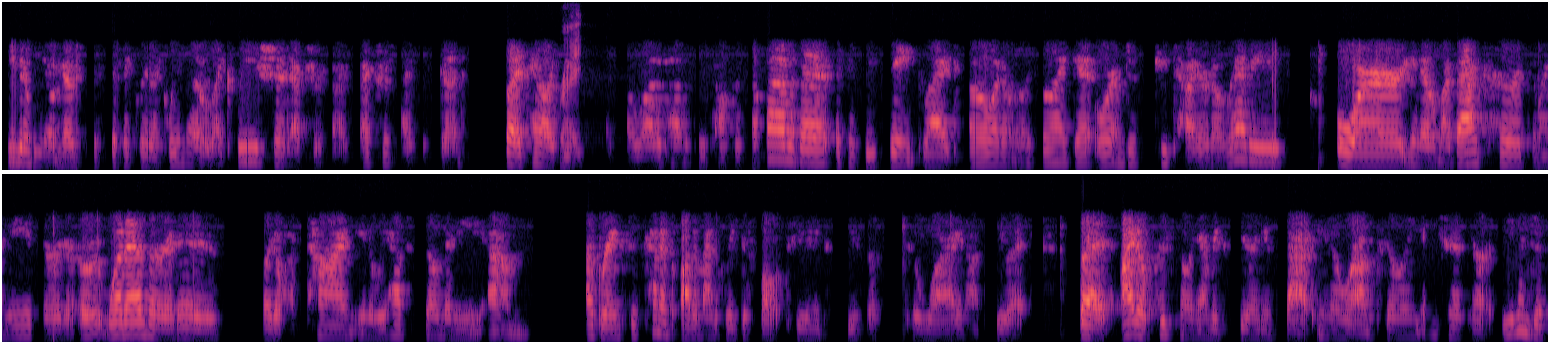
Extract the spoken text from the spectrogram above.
even if we don't know specifically like we know like we should exercise. Exercise is good. But it's kind of like we- Right. a lot of times we talk ourselves out of it because we think like oh I don't really feel like it or I'm just too tired already or you know my back hurts or my knees hurt or, or whatever it is or I don't have time. You know we have so many um our brains just kind of automatically default to an excuse as to why not do it. But I know personally I've experienced that, you know, where I'm feeling anxious or even just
